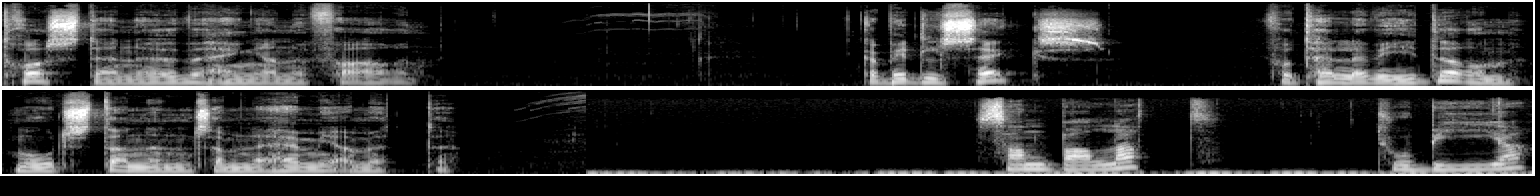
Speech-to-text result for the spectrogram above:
tross den overhengende faren. Kapittel seks forteller videre om motstanden som Nehemja møtte. Sanballat, Tobia,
